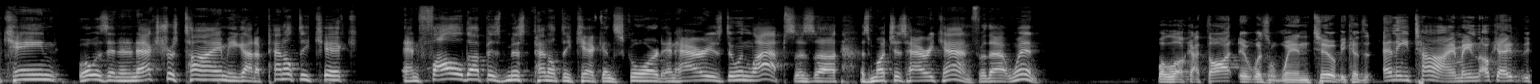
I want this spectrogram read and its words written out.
Kane, what was it, in an extra time, he got a penalty kick and followed up his missed penalty kick and scored. And Harry is doing laps as uh, as much as Harry can for that win. Well, look, I thought it was a win too because at any time, I mean, okay,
